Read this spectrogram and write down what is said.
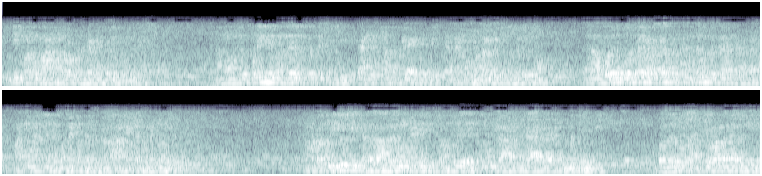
இந்தி மதம் மாணவர்கள் உறுப்பினர்கள் நம்ம வந்து குடிநீர் வந்து முப்பத்தஞ்சு டேங்குலாம் சப்ளை ஆகிருக்கு அதனால் நம்ம ஏன்னா ஒரு ஒரு சில இடத்துல பிரச்சனை சிறு பிரச்சனை இருக்காங்க மாற்றி மாற்றி அந்த கம்பெனி வந்துருக்காங்க ஆன்லைனில் கம்பெனி வந்துருக்கு நம்மளோட வந்து யூஜிஎஸ் அதாவது அமிர்தம் சிஸ்டம் வந்து தூத்துக்குடி ஆரம்பிச்சு ஆயிரத்தி தொள்ளாயிரத்தி எண்பத்தி அஞ்சு இப்போ வெறும் ஒரு அஞ்சு வாரம் தான் இருக்குது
